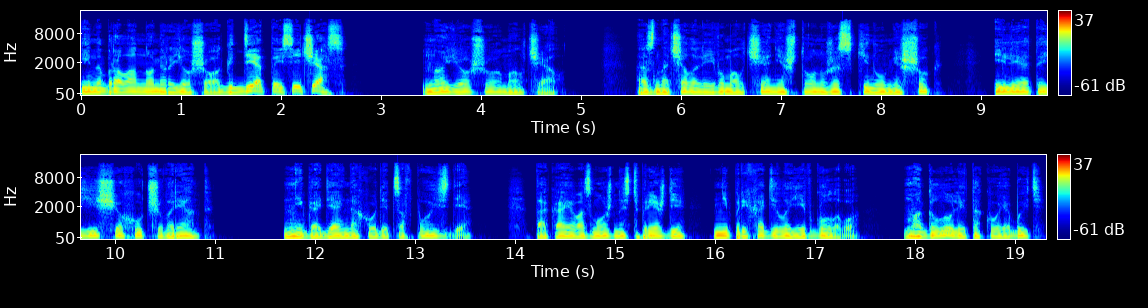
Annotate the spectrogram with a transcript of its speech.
и набрала номер Йошуа. «Где ты сейчас?» Но Йошуа молчал. Означало ли его молчание, что он уже скинул мешок, или это еще худший вариант? Негодяй находится в поезде. Такая возможность прежде не приходила ей в голову. Могло ли такое быть?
